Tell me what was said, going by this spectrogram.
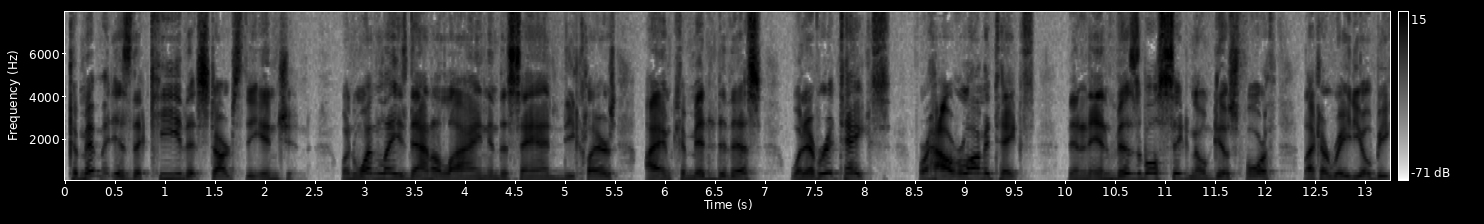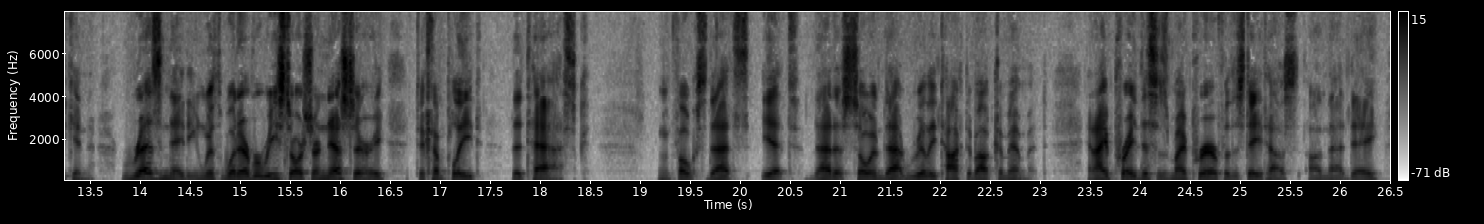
Commitment is the key that starts the engine. When one lays down a line in the sand and declares, I am committed to this, whatever it takes, for however long it takes, then an invisible signal gives forth like a radio beacon, resonating with whatever resources are necessary to complete the task. And folks, that's it. That is so that really talked about commitment. And I pray, this is my prayer for the State House on that day.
